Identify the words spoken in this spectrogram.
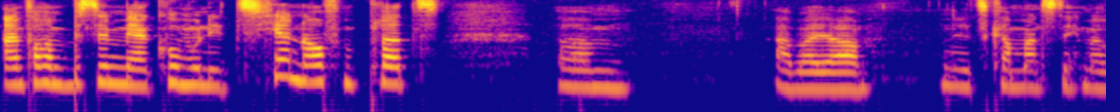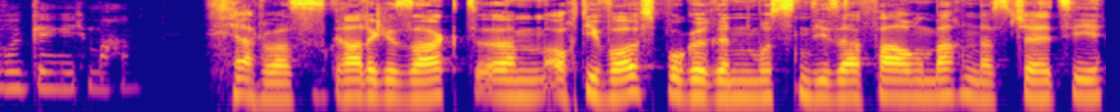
einfach ein bisschen mehr kommunizieren auf dem Platz. Ähm, aber ja, jetzt kann man es nicht mehr rückgängig machen. Ja, du hast es gerade gesagt, ähm, auch die Wolfsburgerinnen mussten diese Erfahrung machen, dass Chelsea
